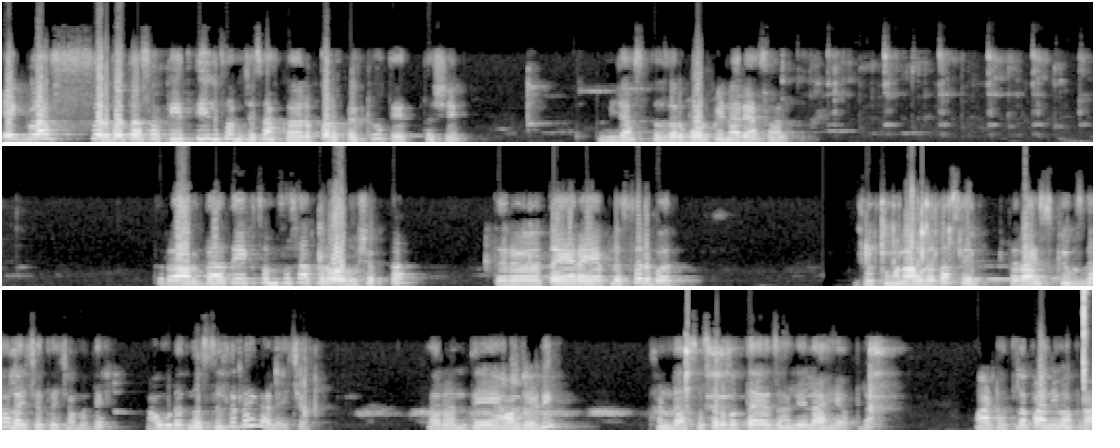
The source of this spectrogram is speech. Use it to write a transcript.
एक ग्लास सरबतासाठी तीन चमचे साखर परफेक्ट होते तशी. तुम्ही जास्त जर गोड पिणारे असाल तर अर्धा ते एक चमचा साखर वाढवू शकता. तर तयार आहे आपलं सरबत. जर तुम्हाला आवडत असेल तर आईस क्यूब्स घालायच्या त्याच्यामध्ये. आवडत नसतील तर नाही घालायच्या. कारण ते ऑलरेडी थंड असं सरबत तयार झालेलं आहे आपलं. माठातलं पाणी वापरा.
